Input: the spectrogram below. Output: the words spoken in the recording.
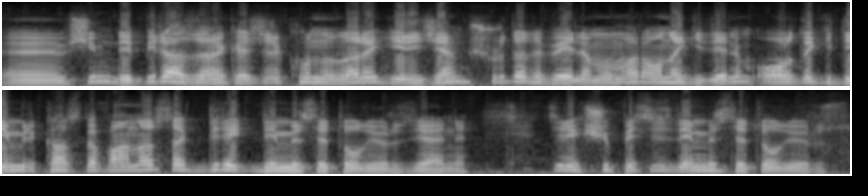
Ee, şimdi birazdan arkadaşlar konulara gireceğim. Şurada da bir eleman var ona gidelim. Oradaki demir kaska falan alırsak direkt demir set oluyoruz yani. Direkt şüphesiz demir set oluyoruz.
